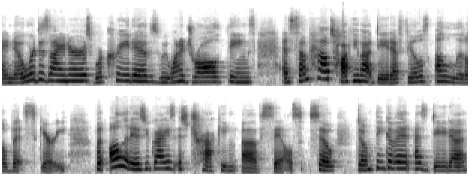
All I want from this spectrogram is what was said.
I know we're designers, we're creatives, we want to draw things, and somehow talking about data feels a little bit scary. But all it is, you guys, is tracking of sales. So don't think of it as data,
